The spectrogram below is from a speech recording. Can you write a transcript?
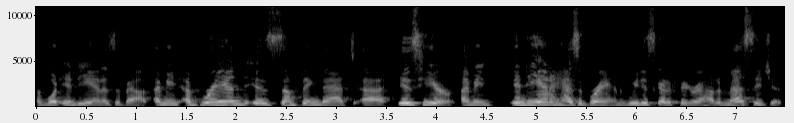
of what Indiana is about. I mean, a brand is something that uh, is here. I mean, Indiana has a brand. We just got to figure out how to message it,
